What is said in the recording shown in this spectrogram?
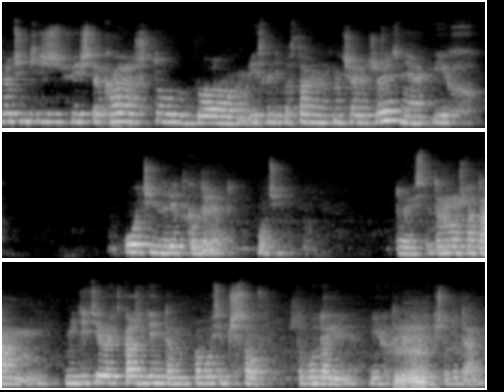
Родственники вещь такая, что если они поставлены в начале жизни, их очень редко удаляют. Очень. То есть это нужно там медитировать каждый день там по 8 часов, чтобы удалили. Некоторые mm-hmm. чтобы дали.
